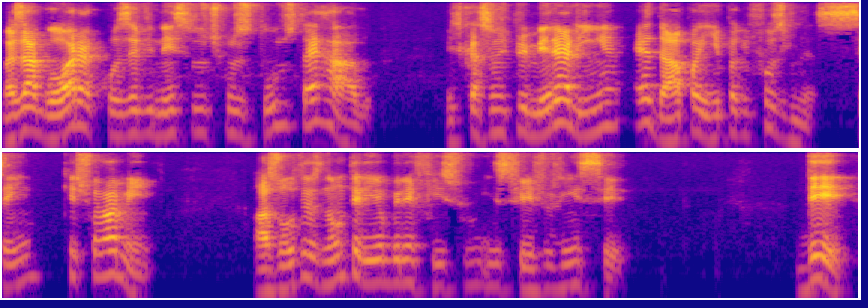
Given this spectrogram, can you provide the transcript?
Mas agora, com as evidências dos últimos estudos, está errado. Medicação de primeira linha é DAPA e empaglifosina, sem questionamento. As outras não teriam benefício em desfechos em IC. D.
